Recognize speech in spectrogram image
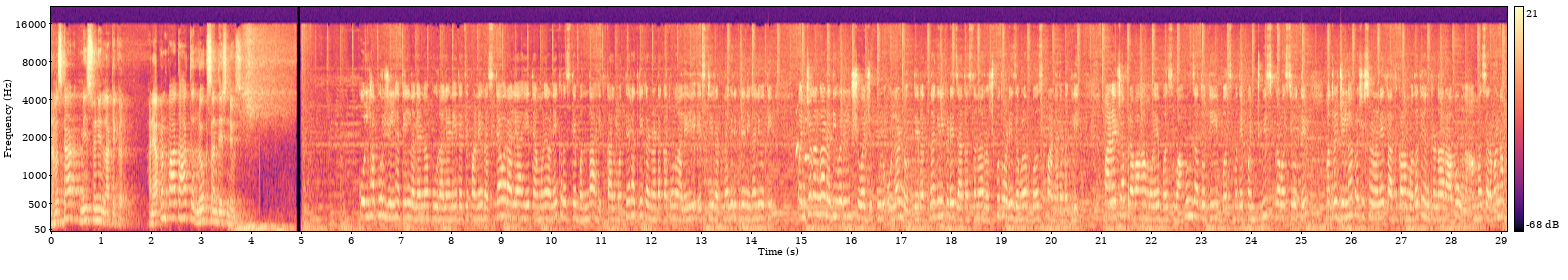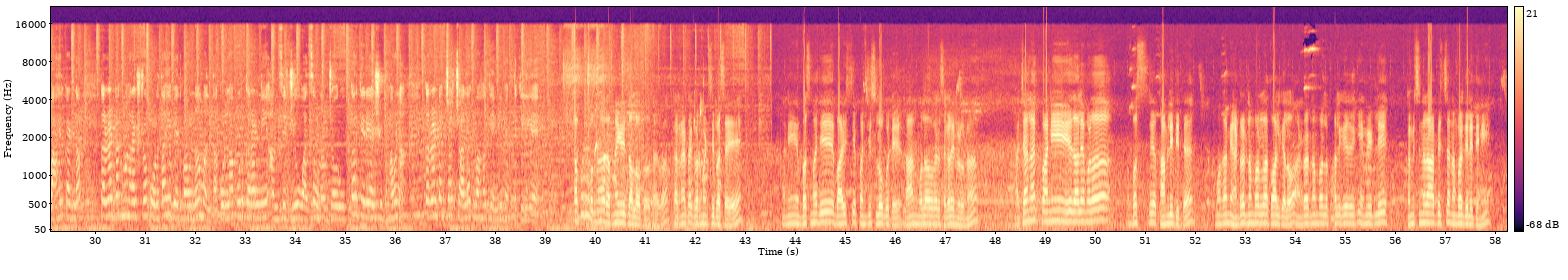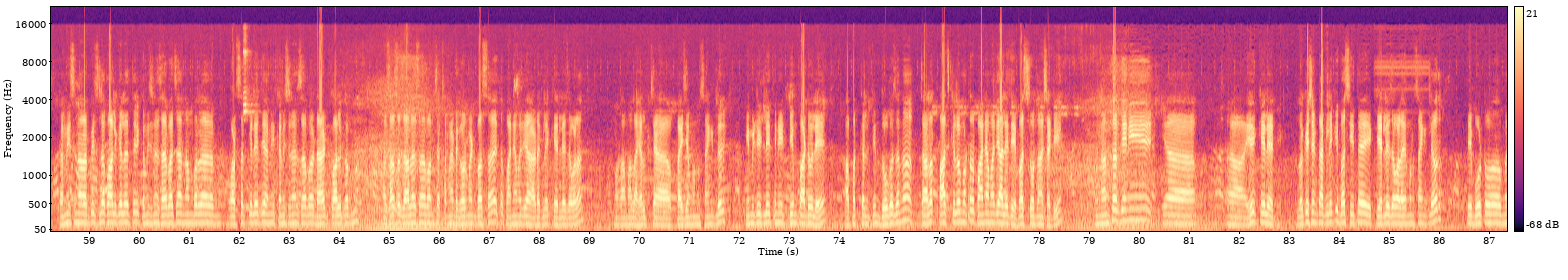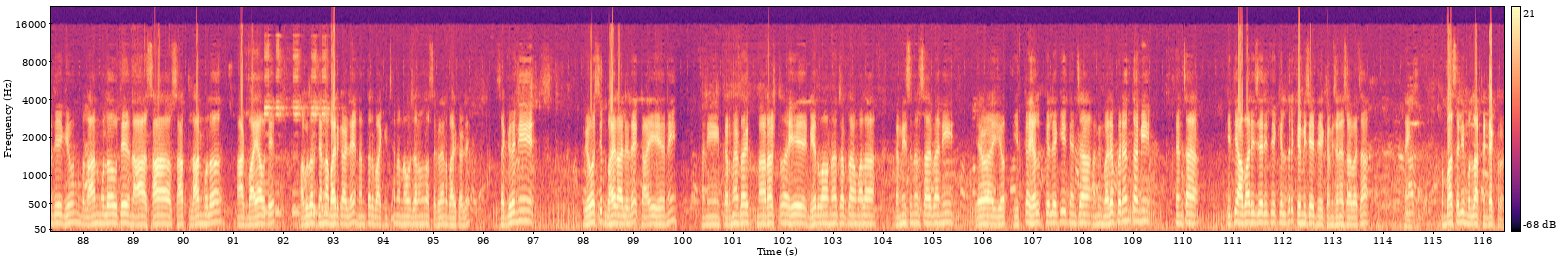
नमस्कार मी सुनील लाटेकर आणि आपण पाहत आहात लोकसंदेश न्यूज. कोल्हापूर जिल्ह्यातील नद्यांना पूर आल्याने त्याचे पाणी रस्त्यावर आले आहे त्यामुळे अनेक रस्ते बंद आहेत. काल मध्यरात्री कर्नाटकातून आलेली एस टी रत्नागिरीकडे निघाली होती. पंचगंगा नदीवरील शिवाजी पूल ओलांडून ते रत्नागिरीकडे जात असताना रजपूतवाडीजवळ बस पाण्यात अडकली. पाण्याच्या प्रवाहामुळे बस वाहून जात होती. बसमध्ये पंचवीस प्रवासी होते. मात्र जिल्हा प्रशासनाने तात्काळ मदत यंत्रणा राबवून आम्हा सर्वांना बाहेर काढलं. कर्नाटक महाराष्ट्र कोणताही भेदभाव न मानता कोल्हापूरकरांनी आमचे जीव वाचवून आमच्यावर उपकार केले अशी भावना कर्नाटकच्या चालक वाहक यांनी व्यक्त केली आहे. पूर्ण रत्नागिरी चाललो होतो साहेब. कर्नाटक गव्हर्नमेंटची बस आहे. आणि बसमध्ये बावीस ते पंचवीस लोक होते. लहान मुलं वगैरे सगळे मिळून. अचानक पाणी हे झाल्यामुळं बस थांबली तिथे. मग आम्ही हंड्रेड नंबरला कॉल केलो. हंड्रेड नंबरला कॉल केले की इमिडिएटली कमिशनर ऑफिसचा नंबर दिले त्यांनी. कमिशनर ऑफिसला कॉल केलं तरी कमिशनर साहेबाचा नंबर व्हॉट्सअप केले ते आम्ही कमिशनर साहेब डायरेक्ट कॉल करून असं असं झालं साहेब आमच्या कर्नाटक गव्हर्नमेंट बस आहे. तर पाण्यामध्ये अडकले केरलेजवळ मग आम्हाला हेल्पच्या पाहिजे म्हणून सांगितलं. इमिडिएटली त्यांनी टीम पाठवले. आपत्कालीन टीम दोघंजणं चालत पाच किलोमीटर पाण्यामध्ये आले ते बस शोधण्यासाठी. नंतर त्यांनी हे केले लोकेशन टाकले की बस इथं केरलेजवळ आहे म्हणून सांगितल्यावर ते बोटमध्ये घेऊन लहान मुलं होते आ- सहा सात लहान मुलं आठ बाया होते. अगोदर त्यांना बाहेर काढले नंतर बाकीच्यांना नऊ जणांना सगळ्यांना बाहेर काढले. सगळ्यांनी व्यवस्थित बाहेर आलेलं आहे काही हे नाही. आणि कर्नाटक महाराष्ट्र हे भेदभाव न करता आम्हाला कमिशनर साहेबांनी इतकं हेल्प केलं की त्यांचा आम्ही मरेपर्यंत आम्ही त्यांचा किती आभारी जरी ते केलं तरी कमीच आहे ते कमिशनर साहेबाचा नाही अब्बास अली मुल्ला कंडक्टर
